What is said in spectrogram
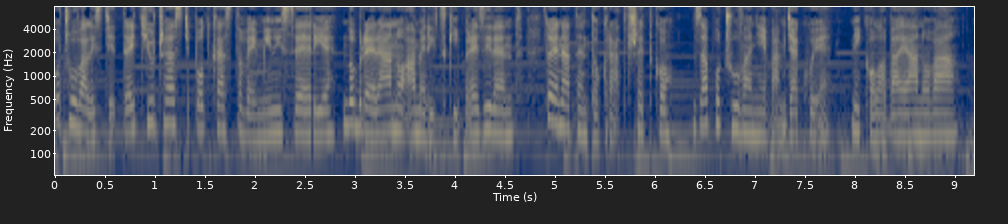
Počúvali ste tretiu časť podcastovej minisérie Dobré ráno, americký prezident. To je na tentokrát všetko. Za počúvanie vám ďakuje Nikola Bajánová.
